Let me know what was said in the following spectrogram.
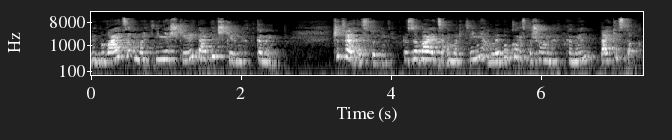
Відбувається омертвіння шкіри та підшкірних тканин. Четвертий ступінь. Розвивається омертвіння глибоко розташованих тканин та кісток.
